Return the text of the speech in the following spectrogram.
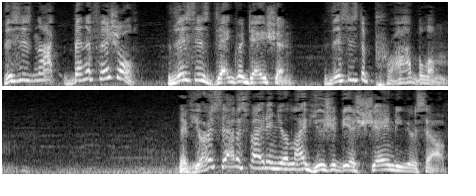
This is not beneficial. This is degradation. This is the problem. If you're satisfied in your life, you should be ashamed of yourself.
